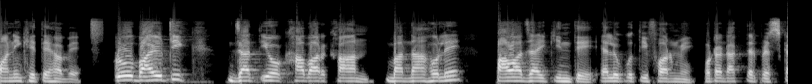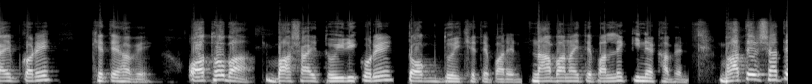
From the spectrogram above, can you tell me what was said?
পানি খেতে হবে। প্রোবায়োটিক জাতীয় খাবার খান বা না হলে পাওয়া যায় কিনতে অ্যালোপ্যাথি ফর্মে। ওটা ডাক্তার প্রেসক্রাইব করে খেতে হবে। অথবা বাসায় তৈরি করে টক দই খেতে পারেন। না বানাইতে পারলে কিনে খাবেন। ভাতের সাথে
